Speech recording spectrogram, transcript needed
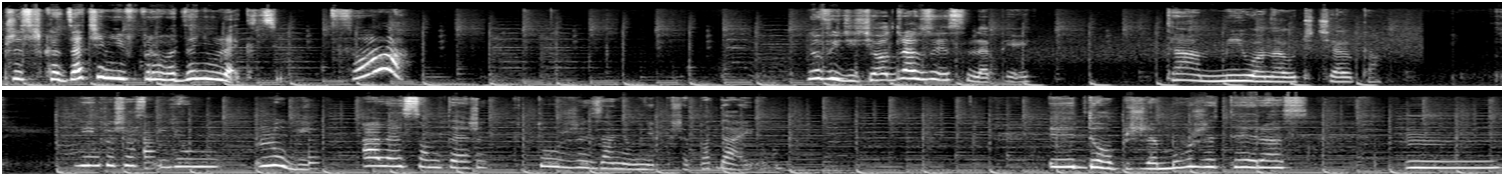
przeszkadzacie mi w prowadzeniu lekcji. Co? No widzicie, od razu jest lepiej. Ta miła nauczycielka. Większość osób ją lubi, ale są też, którzy za nią nie przepadają. Y, dobrze, może teraz mm,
